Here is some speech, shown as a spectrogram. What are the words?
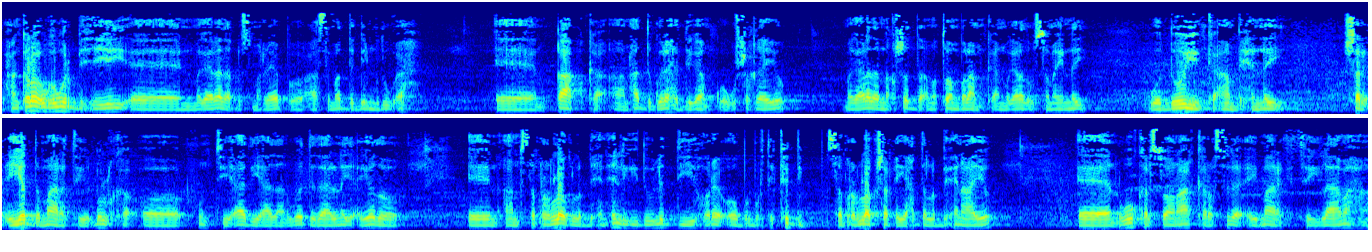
waxaan kaloo uga warbixiyey magaalada dhusmareeb oo caasimada galmudug ah qaabka aan hadda golaha deegaanku ugu shaqeeyo magaalada naqshada ama tombalamka aan magaalada u samaynay waddooyinka aan bixinay sharciyadda maaragtay dhulka oo runtii aad iyo aad aan uga dadaalnay iyadoo aan sabrolog la bixin xilligii dowladii hore oo burburtay kadib sabrolog sharciga hadda la bixinayo lagu kalsoonaa karo sida ay maaragtay laamaha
